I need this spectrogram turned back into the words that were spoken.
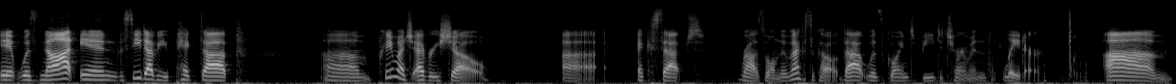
it was not in the cw picked up um, pretty much every show uh, except Roswell, New Mexico. That was going to be determined later. Um,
